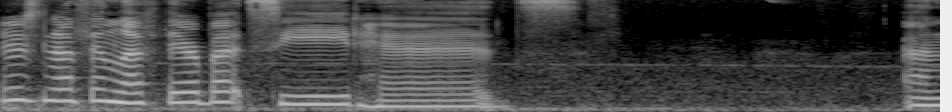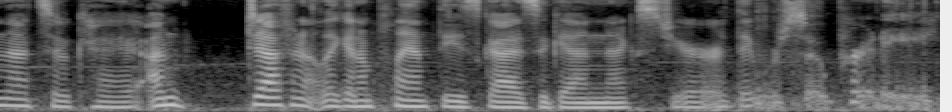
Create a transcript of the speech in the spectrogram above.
There's nothing left there but seed heads. And that's okay. I'm definitely going to plant these guys again next year. They were so pretty.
